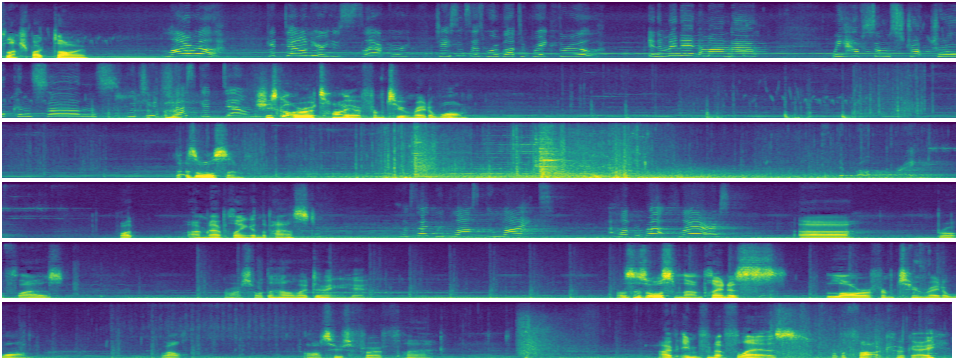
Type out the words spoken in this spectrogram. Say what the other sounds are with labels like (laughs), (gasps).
Flashback time. Lara! Get down here, you slacker! Jason says we're about to break through. In a minute, Amanda. We have some structural concerns. Would you just get down here? She's got her attire from Tomb Raider 1. That is awesome. I'm now playing in the past? Looks like we've lost the light. I hope you brought flares. Uh, brought flares? Alright, so what the hell am I doing here? Well, this is awesome though, I'm playing as Lara from Tomb Raider 1. Well, R2 to throw a flare. I have infinite flares. What the fuck? Okay. (laughs)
